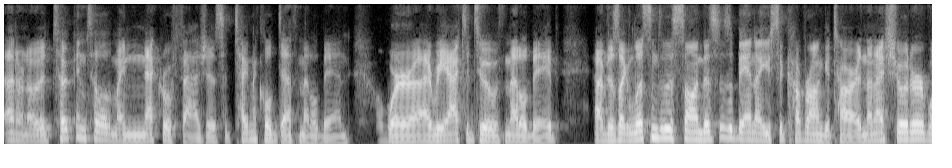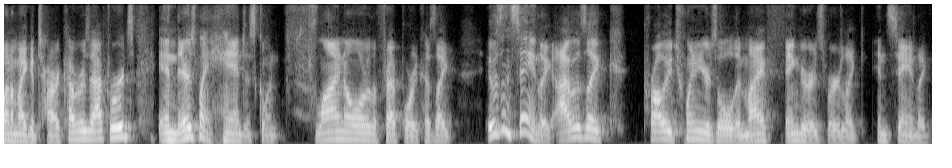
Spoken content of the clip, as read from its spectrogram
I don't know, it took until my Necrophagist, a technical death metal band, where I reacted to it with Metal Babe. I'm just like, listen to this song. This is a band I used to cover on guitar. And then I showed her one of my guitar covers afterwards. And there's my hand just going flying all over the fretboard because, like, it was insane. Like, I was like probably 20 years old and my fingers were like insane. Like,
